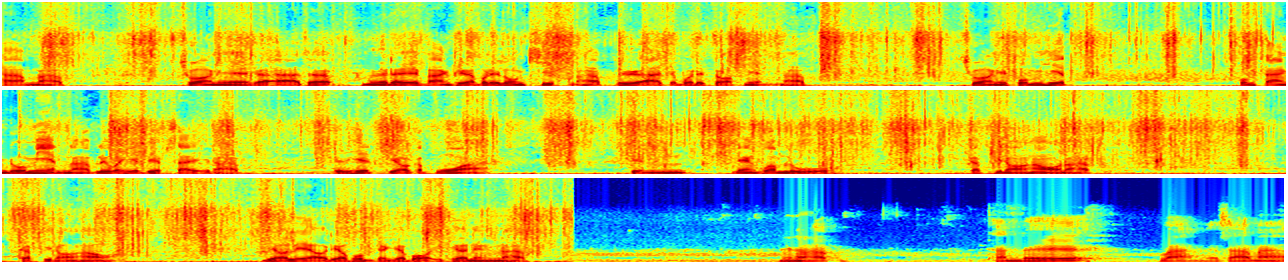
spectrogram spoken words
ลามนะครับ ช่วงนี้ก็อาจจะมือใดบางเทือบ่ได้ลงคลิปนะครับ หรืออาจจะบ่ได้ตอบเน้นนะครับ ช่วงนี้ผมเฮ็ด ผมตั้งโดเมนนะครับ หรือว่าเฮ็ดเว็บไซต์นะครับก็จะเฮ็ดเกี่ยวกับงัวเป็นแรงความรู้กับพี่น้องเฮานะครับ กับพี่น้องเฮาเดี๋ยวแล้วเดี๋ยวผมจังจะบอกอีกเทื่อหนึ่งนะครับนี่นะครับ ท่านได้ว่างก็สามารถ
